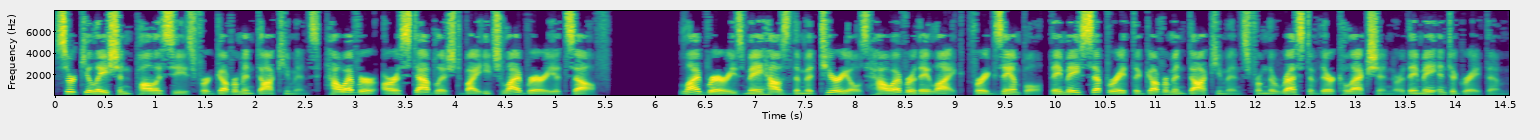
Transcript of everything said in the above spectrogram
Circulation policies for government documents, however, are established by each library itself. Libraries may house the materials however they like, for example, they may separate the government documents from the rest of their collection or they may integrate them.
